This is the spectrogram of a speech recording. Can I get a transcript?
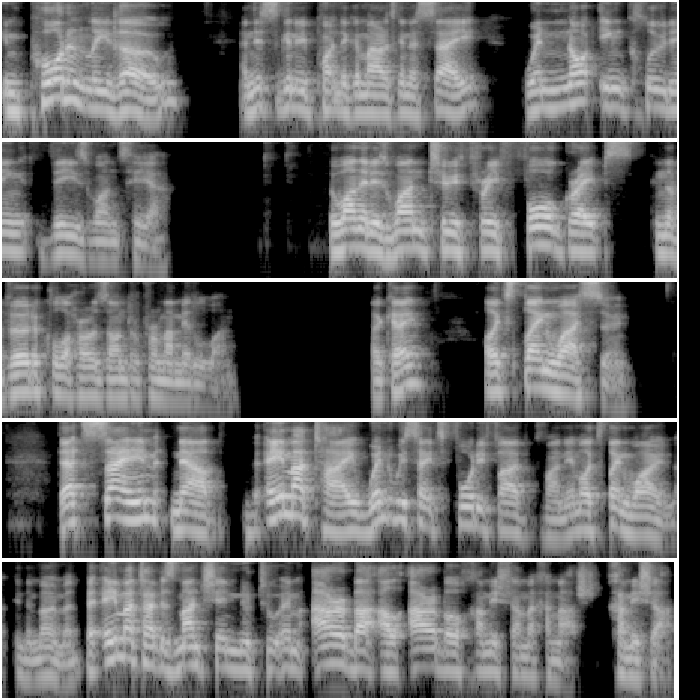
Importantly, though, and this is going to be a point the Gemara is going to say, we're not including these ones here. The one that is one, two, three, four grapes in the vertical or horizontal from our middle one. Okay, I'll explain why soon. That same now, ematai. When do we say it's forty-five kvanim? I'll explain why in, in a moment. But ematai is manchin nutuim arba al arba chamisha chamisha.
